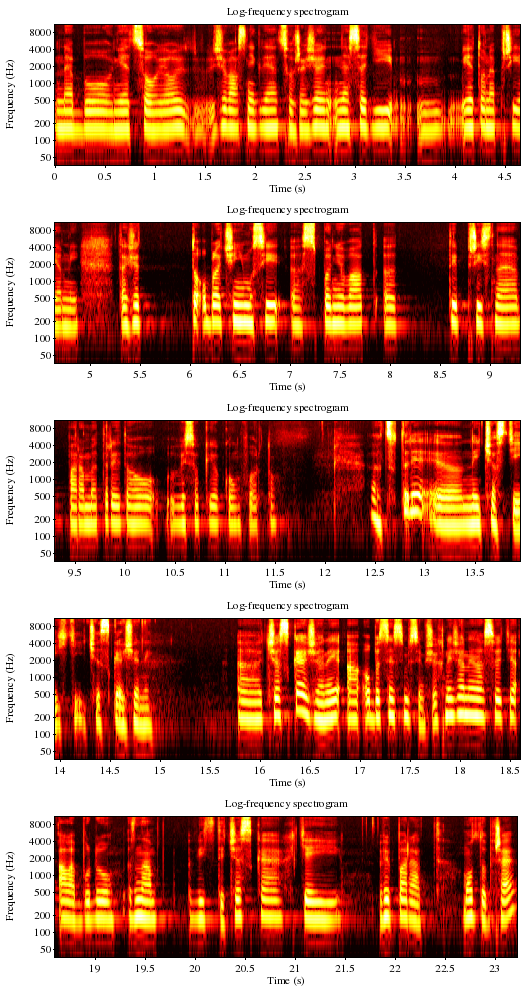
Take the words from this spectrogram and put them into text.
nebo něco, jo, že vás někde něco řeže, nesedí, je to nepříjemný. Takže to oblečení musí e, splňovat ty přísné parametry toho vysokého komfortu. Co tedy eh, nejčastěji chtějí české ženy? Eh, české ženy, a obecně si myslím všechny ženy na světě, ale budu, znám víc ty české, chtějí vypadat moc dobře,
